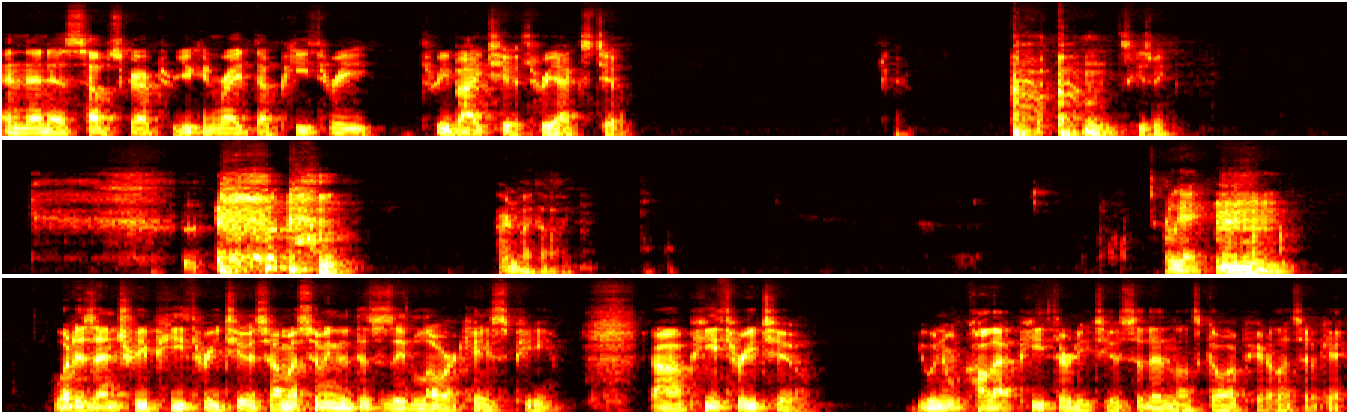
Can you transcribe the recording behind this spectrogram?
and then as subscript, you can write the p3 three by two, three x two. Excuse me. Pardon my coughing. Okay. what is entry P32? So I'm assuming that this is a lowercase p. Uh, P32. You wouldn't call that P32. So then let's go up here. Let's okay.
